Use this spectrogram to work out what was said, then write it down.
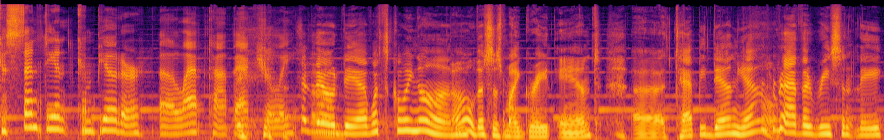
a sentient computer, a laptop actually. Hello dear. what's going on? Oh, this is my great aunt, uh, Tappy Danielle. Rather recently,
